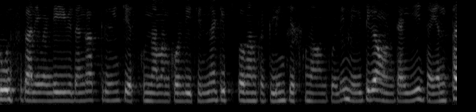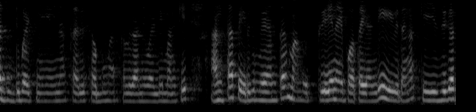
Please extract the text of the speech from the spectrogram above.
టూల్స్ కానివ్వండి ఈ విధంగా క్లీన్ చేసుకున్నాం అనుకోండి చిన్న టిప్స్తో కనుక క్లీన్ చేసుకున్నాం అనుకోండి నీట్గా ఉంటాయి. ఎంత జిడ్డు పట్టినాయి అయినా సరే సబ్బు మరకలు కానివ్వండి మనకి అంతా పెరిగిపోయంతా మనకి క్లీన్ అయిపోతాయండి. ఈ విధంగా ఈజీగా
